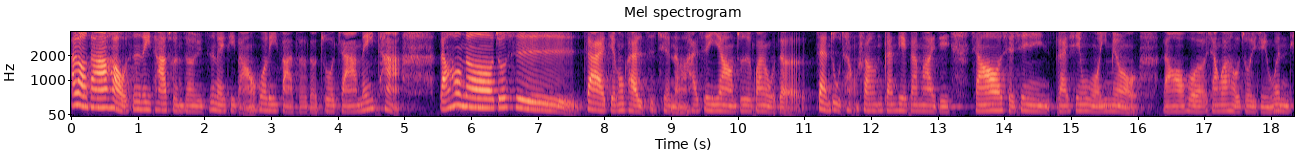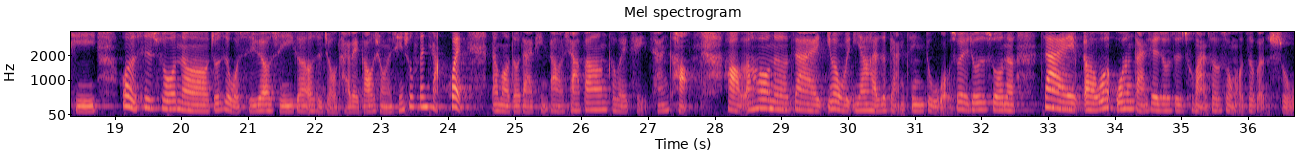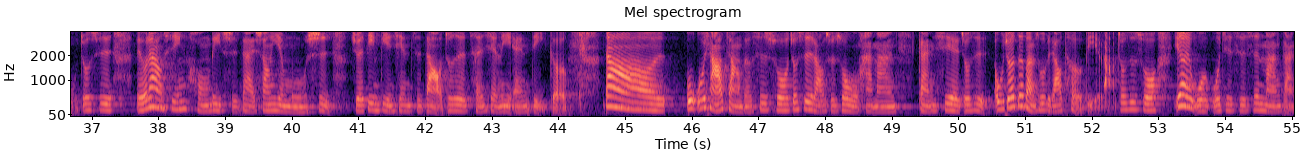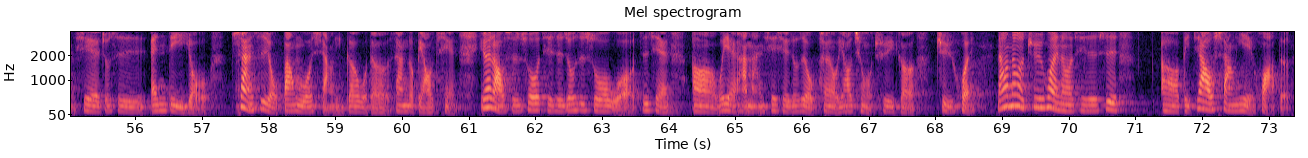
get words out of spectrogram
Hello，大家好，我是利他存折与自媒体百万获利法则的作家 Meta。然后呢，就是在节目开始之前呢，还是一样，就是关于我的赞助厂商干爹干妈，以及想要写信来信问我 email，然后或相关合作以及问题，或者是说呢，就是我十一月二十一跟二十九台北、高雄的新书分享会，那么都在频道下方，各位可以参考。好，然后呢，在因为我一样还是赶进度哦，所以就是说呢，在呃，我我很感谢，就是出版社送我这本书，就是《流量新红利时代商业模式决定变现之道》，就是陈显利 Andy 哥。那我我想要讲的是说，就是老实说，我还蛮感谢，就是我觉得这本书比较特别啦，就是说，因为我我其实是蛮感谢，就是 Andy 有。算是有帮我想一个我的三个标签，因为老实说，其实就是说我之前呃，我也还蛮谢谢，就是有朋友邀请我去一个聚会，然后那个聚会呢，其实是呃比较商业化的，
